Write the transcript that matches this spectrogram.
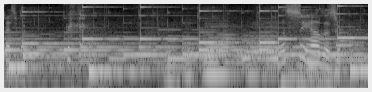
That's. Let's see how this. works.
